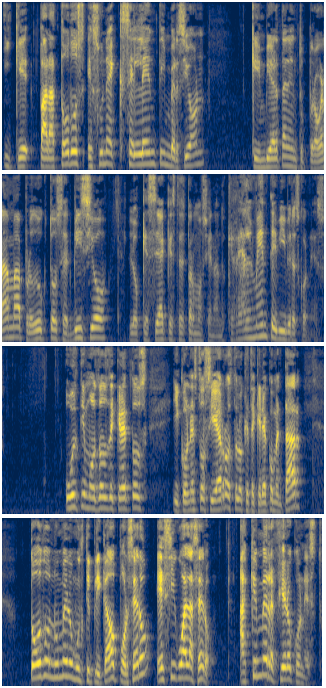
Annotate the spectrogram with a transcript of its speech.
y que para todos es una excelente inversión que inviertan en tu programa, producto, servicio, lo que sea que estés promocionando, que realmente vibres con eso. Últimos dos decretos y con esto cierro, esto es lo que te quería comentar. Todo número multiplicado por cero es igual a cero. ¿A qué me refiero con esto?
